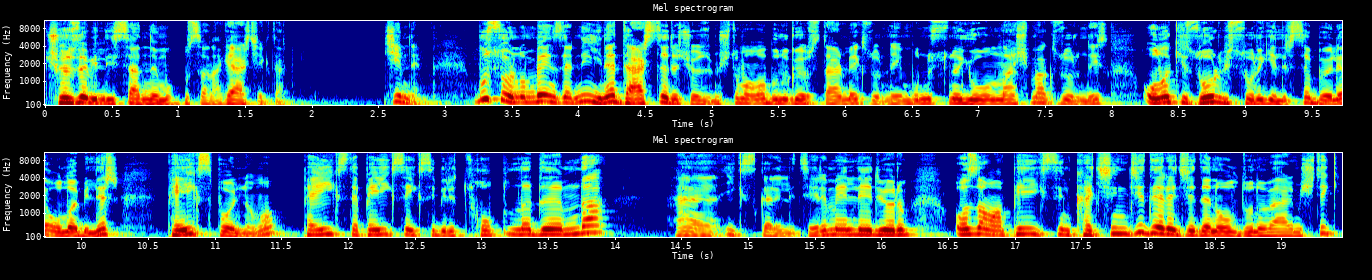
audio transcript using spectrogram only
Çözebildiysen ne mutlu sana gerçekten. Şimdi bu sorunun benzerini yine derste de çözmüştüm ama bunu göstermek zorundayım. Bunun üstüne yoğunlaşmak zorundayız. Ola ki zor bir soru gelirse böyle olabilir. Px polinomu. Px ile Px eksi 1'i topladığımda He, x kareli terim elde ediyorum. O zaman px'in kaçıncı dereceden olduğunu vermiştik.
